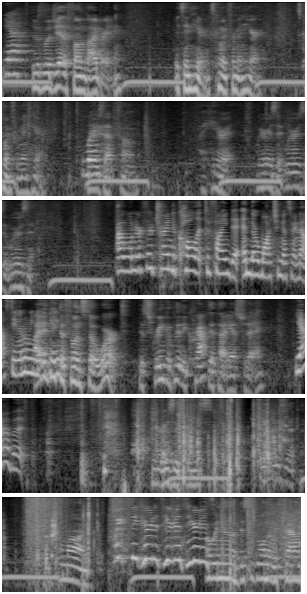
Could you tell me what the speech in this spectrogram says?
Yeah. There's legit a phone vibrating. It's in here. It's coming from in here. It's coming from in here. Where? Where's that phone? I hear it. Where is it? Where is it? Where is it? I wonder if they're trying to call it to find it, and they're watching us right now, Stephen. We need I didn't think the phone still worked. The screen completely cracked at that yesterday. yeah, but Where is it, Grace? Where is it? Come on. Wait, Steve. Here it is. Here it is. Here it is. Oh wait, no, no. This is the one that we found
